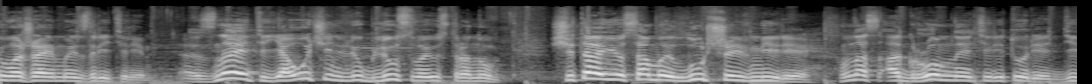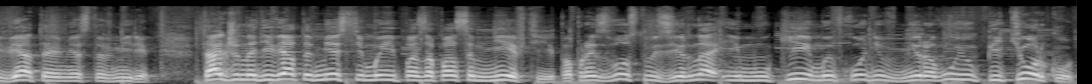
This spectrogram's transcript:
уважаемые зрители! Знаете, я очень люблю свою страну. Считаю ее самой лучшей в мире. У нас огромная территория, девятое место в мире. Также на девятом месте мы и по запасам нефти. По производству зерна и муки мы входим в мировую пятерку.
